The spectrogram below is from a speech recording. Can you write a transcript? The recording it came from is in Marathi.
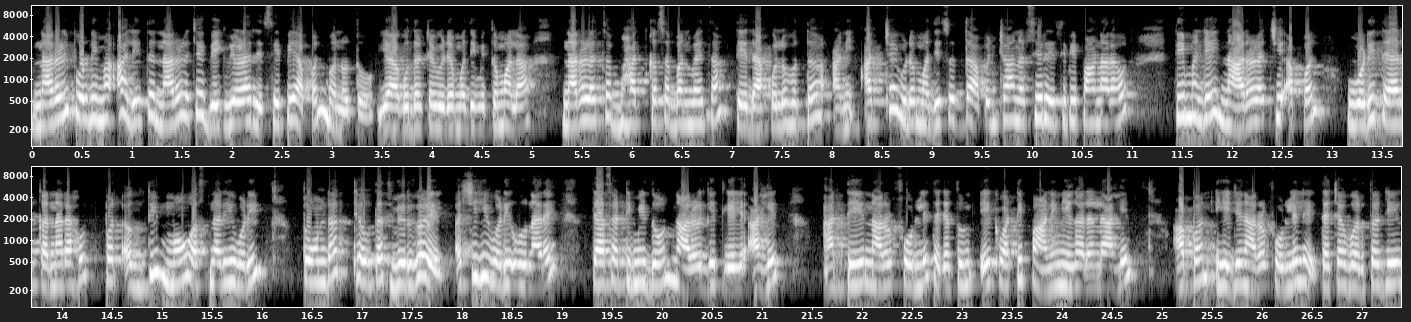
नारळी पौर्णिमा आली तर नारळाच्या वेगवेगळ्या रेसिपी आपण बनवतो. या अगोदरच्या व्हिडिओमध्ये मी तुम्हाला नारळाचा भात कसा बनवायचा ते दाखवलं होतं आणि आजच्या व्हिडिओमध्ये सुद्धा आपण छान अशी रेसिपी पाहणार आहोत. ती म्हणजे नारळाची आपण वडी तयार करणार आहोत. पण अगदी मऊ असणारी ही वडी तोंडात ठेवताच विरघळेल अशी ही वडी होणार आहे. त्यासाठी मी दोन नारळ घेतलेले आहेत आणि ते नारळ फोडले. त्याच्यातून एक वाटी पाणी निघालेलं आहे. आपण हे जे नारळ फोडलेले आहे त्याच्यावरचं जे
